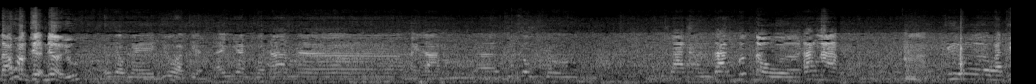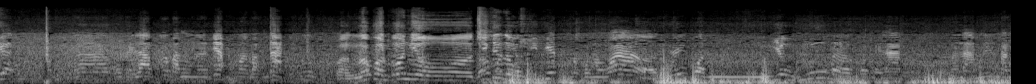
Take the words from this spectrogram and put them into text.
đã hoàn thiện chưa hả chú? Con rồng này chưa hoàn thiện, anh em còn đang phải làm thi công đang đang bước đầu đang làm chưa hoàn thiện à, phải làm cho bằng đẹp mà bằng đạt Vâng, nó còn có nhiều chi tiết đâu chi tiết còn hoa ở dưới còn nhiều thứ mà còn phải làm mà làm lên bằng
